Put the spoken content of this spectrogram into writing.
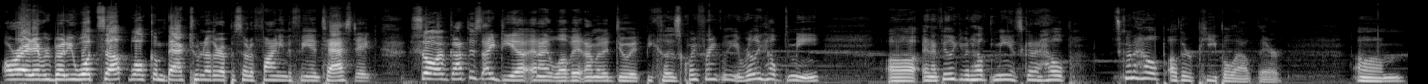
All right, everybody, what's up? Welcome back to another episode of Finding the Fantastic. So, I've got this idea and I love it, and I'm going to do it because, quite frankly, it really helped me. Uh, and I feel like if it helped me, it's going to help. It's going to help other people out there. Um,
